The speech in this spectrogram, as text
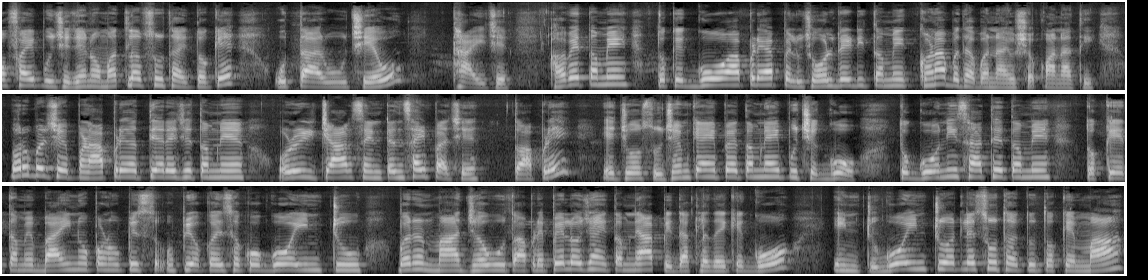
ઓફ આપ્યું છે, જેનો મતલબ શું થાય? તો કે ઉતારવું છે, એવું થાય છે. હવે તમે, તો કે ગો આપણે આપેલું છે ઓલરેડી તમે ઘણા બધા બનાવી શકો આનાથી. બરાબર છે, પણ આપણે અત્યારે જે તમને ઓલરેડી ચાર સેન્ટેન્સ આપ્યા છે, તો આપણે એ જોશું. જેમ કે અહીં તમને આપ્યું છે ગો તો ગોની સાથે તમે, તો કે તમે બાઈનો પણ ઉપયોગ કરી શકો. ગો ઇન્ટુ બરાબર, માં જવું, તો આપણે પેલો જ તમને આપી દાખલા તરીકે ગો ઇન્ટુ ગો ઇન્ટુ એટલે શું થતું તો કે માં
